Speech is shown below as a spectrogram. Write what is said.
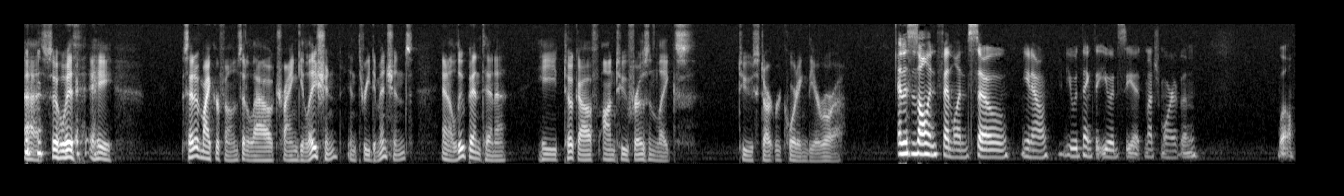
Uh, so with a set of microphones that allow triangulation in three dimensions and a loop antenna, he took off onto frozen lakes to start recording the aurora. And this is all in Finland, so, you know, you would think that you would see it much more than, well,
